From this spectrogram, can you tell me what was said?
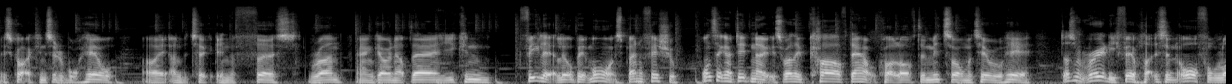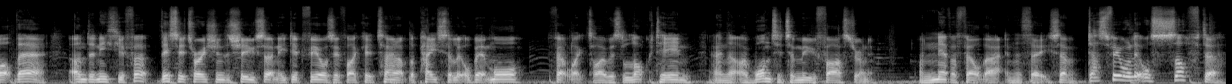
It's quite a considerable hill I undertook in the first run, and going up there you can feel it a little bit more. It's beneficial. One thing I did notice where they've carved out quite a lot of the midsole material here doesn't really feel like there's an awful lot there underneath your foot. This iteration of the shoe certainly did feel as if I could turn up the pace a little bit more, felt like I was locked in and that I wanted to move faster in it. I never felt that in the 37. Does feel a little softer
